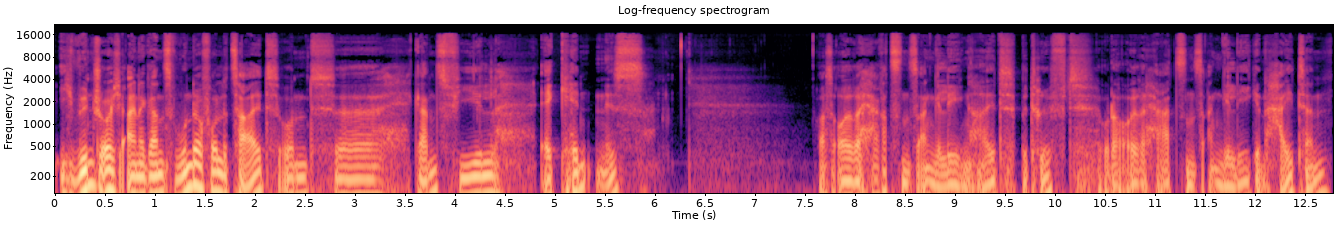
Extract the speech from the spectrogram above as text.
ich wünsche euch eine ganz wundervolle Zeit und äh, ganz viel Erkenntnis, was eure Herzensangelegenheit betrifft oder eure Herzensangelegenheiten.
